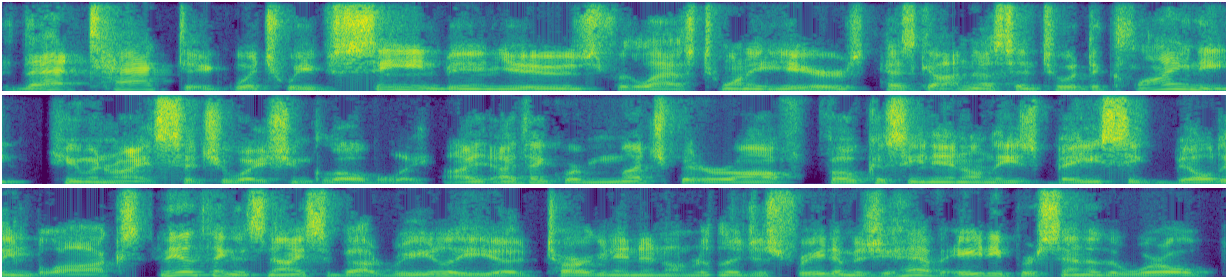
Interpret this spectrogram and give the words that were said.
that tactic, which we've seen being used for the last 20 years, has gotten us into a declining human rights situation globally. I, I, think we're much better off focusing in on these basic building blocks. And the other thing that's nice about really uh, targeting in on religious freedom is you have 80% of the world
